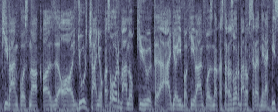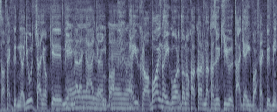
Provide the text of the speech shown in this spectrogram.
kívánkoznak, az, a gyurcsányok, az Orbánok kihűlt ágyaiba kívánkoznak, aztán az Orbánok szeretnének visszafeküdni a gyurcsányok még meleg ágyaiba. Helyükre a bajnai gordonok akarnak az ő kihűlt ágyaikba feküdni,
